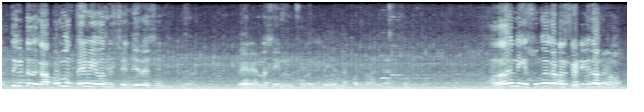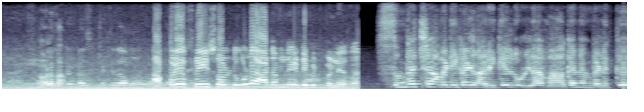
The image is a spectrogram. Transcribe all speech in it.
ஒத்துக்கிட்டதுக்கு அப்புறமா திரும்பி வந்து செஞ்சதே செஞ்சுக்கிறாங்க. வேற என்ன செய்யணும்னு சொல்லுங்க. என்ன பண்றாங்க? அதாவது நீங்க சுங்க கட்டணம் கட்டிட்டு தான் போகணும். அவ்வளவுதான். அப்படியே ஃப்ரீ சொல்லிட்டு கூட ஆட்டோமேட்டிக் டெபிட் பண்ணிடுறாங்க சுங்கச்சாவடிகள் அருகில் உள்ள வாகனங்களுக்கு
